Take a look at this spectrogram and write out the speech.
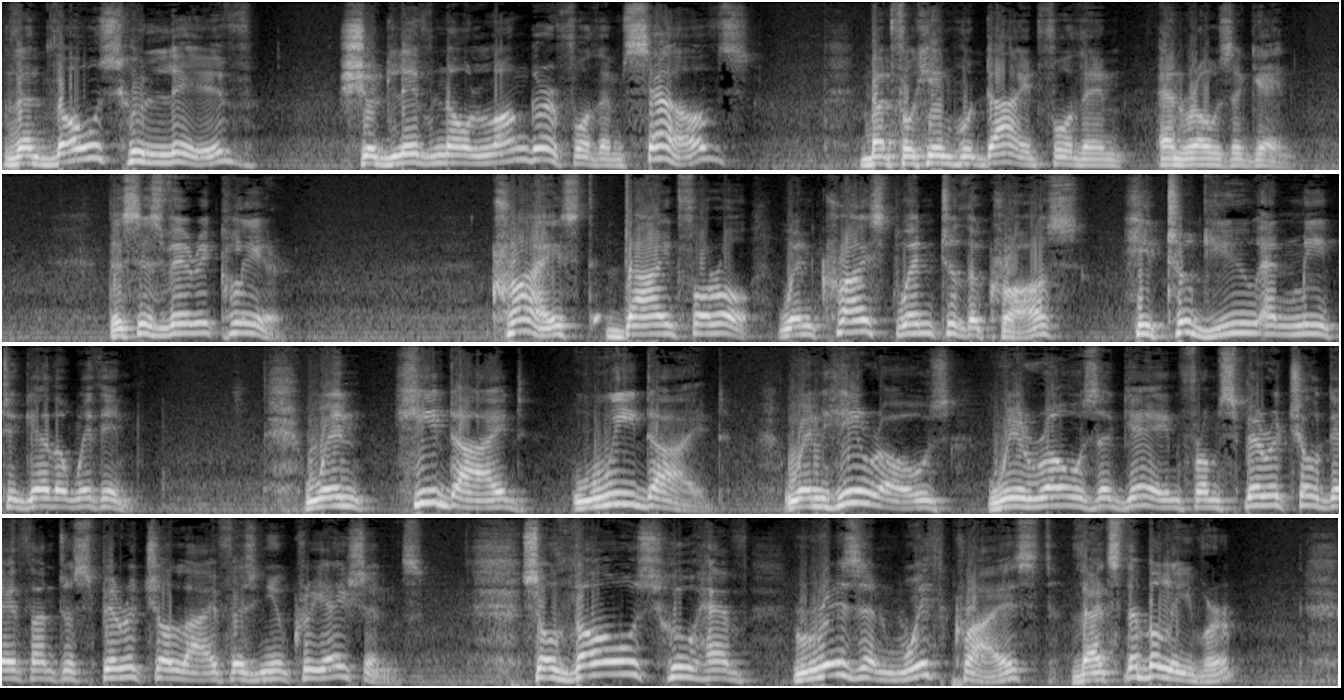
that those who live should live no longer for themselves, but for him who died for them and rose again. This is very clear. Christ died for all. When Christ went to the cross, he took you and me together with him. When he died, we died. When he rose, we rose again from spiritual death unto spiritual life as new creations. So those who have risen with Christ, that's the believer,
